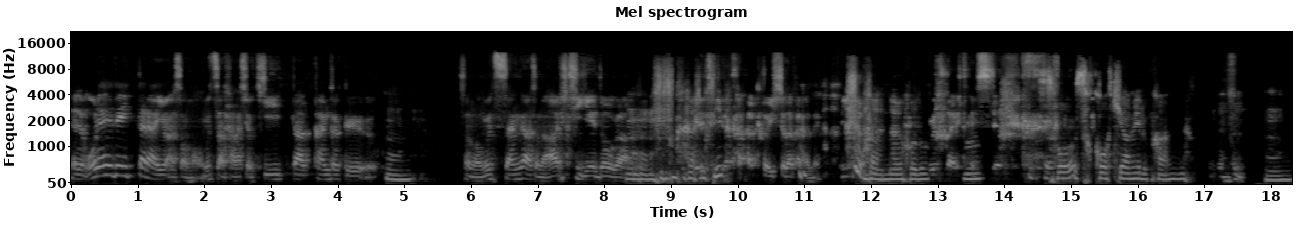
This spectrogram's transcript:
いやでも俺で言ったら今そのムツさんの話を聞いた感覚、うん。そのムツさんがその RTA 動画をうん。見る時の感覚と一緒だからね。あなるほど。ムツさんに対して。そう、そこを極めるか。うんうん。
